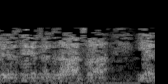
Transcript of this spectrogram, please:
El desenlace y.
